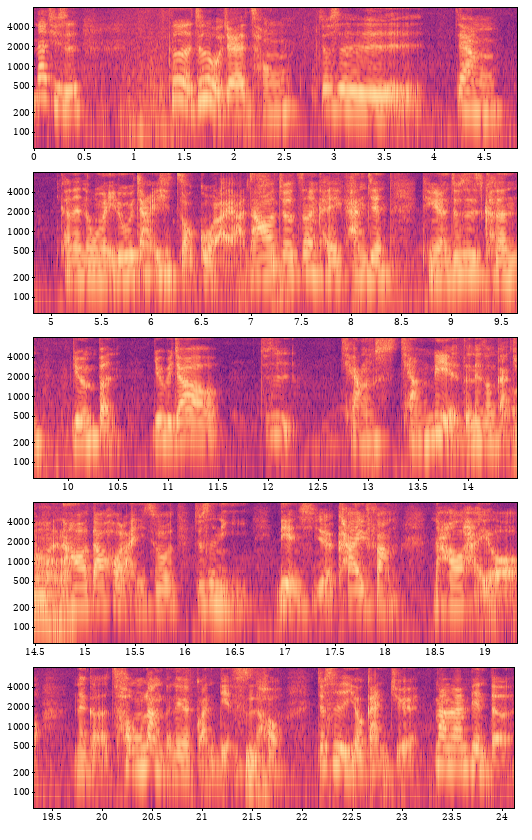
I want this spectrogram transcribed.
那其实真的就是我觉得从就是这样，可能我们一路这样一起走过来啊，然后就真的可以看见挺人，就是可能原本有比较就是强强烈的那种感觉嘛，嗯。然后到后来你说就是你练习了开放，然后还有那个冲浪的那个观点之后，就是有感觉慢慢变得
